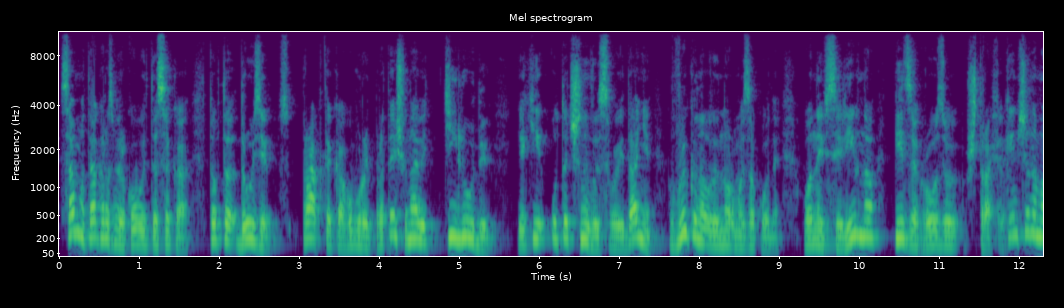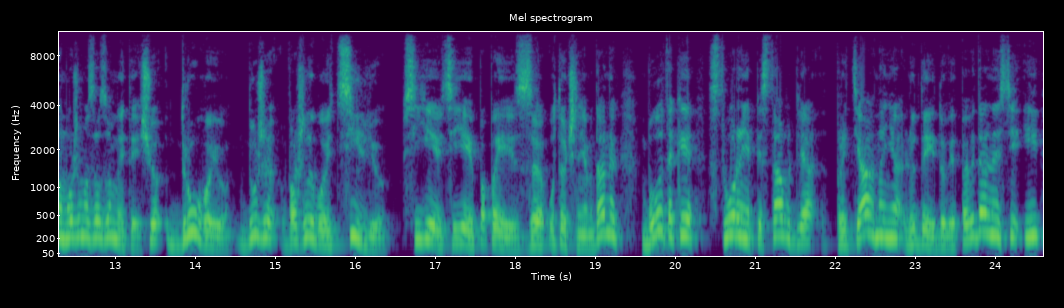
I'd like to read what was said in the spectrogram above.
Саме так розмірковує ТСК. Тобто, друзі, практика говорить про те, що навіть ті люди, які уточнили свої дані, виконали норми закони, вони все рівно під загрозою штрафів. Таким чином, ми можемо зрозуміти, що другою дуже важливою ціллю всієї цієї епопеї з уточненням даних було таке створення підстав для притягнення людей до відповідальності і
